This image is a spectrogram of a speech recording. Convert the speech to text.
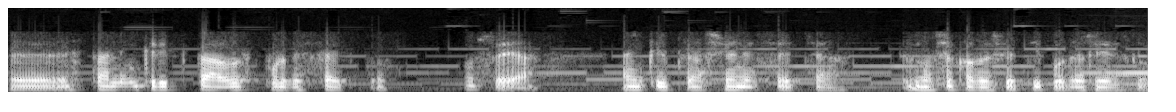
eh, están encriptados por defecto. O sea, la encriptación es hecha, no se corre ese tipo de riesgo.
